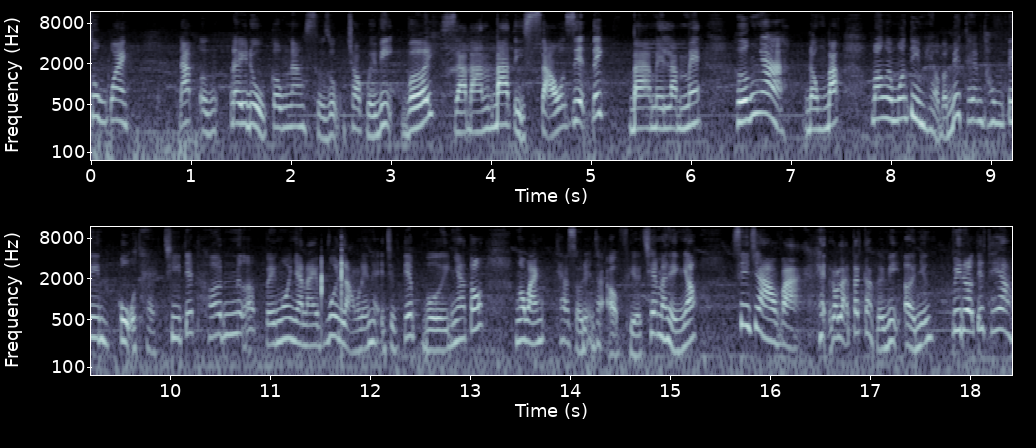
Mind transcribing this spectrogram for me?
xung quanh đáp ứng đầy đủ công năng sử dụng cho quý vị với giá bán 3 tỷ 6 diện tích 35m hướng nhà Đông Bắc. Mọi người muốn tìm hiểu và biết thêm thông tin cụ thể chi tiết hơn nữa về ngôi nhà này, vui lòng liên hệ trực tiếp với nhà tốt Ngọc Ánh theo số điện thoại ở phía trên màn hình nhé. Xin chào và hẹn gặp lại tất cả quý vị ở những video tiếp theo.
